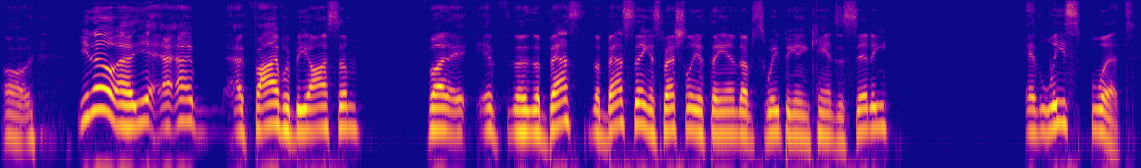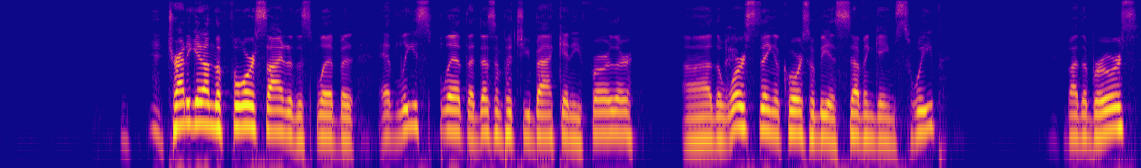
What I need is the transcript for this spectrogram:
Oh, you know, uh, yeah, I, I, five would be awesome. But if the, the best the best thing, especially if they end up sweeping in Kansas City, at least split. Try to get on the four side of the split, but at least split. That doesn't put you back any further. Uh, the worst thing, of course, would be a seven game sweep by the Brewers.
